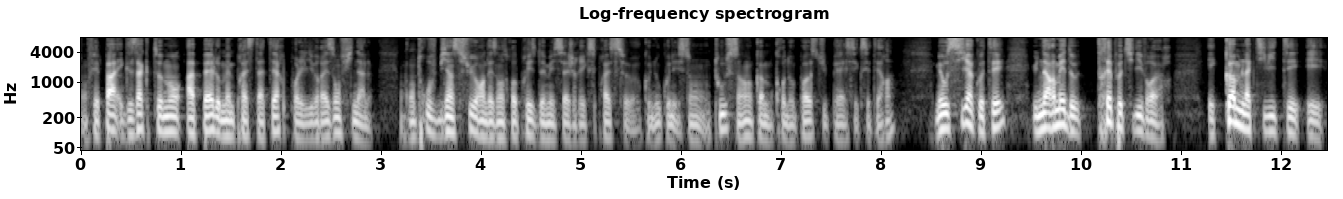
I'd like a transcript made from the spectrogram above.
On ne fait pas exactement appel aux mêmes prestataires pour les livraisons finales. On trouve bien sûr hein, des entreprises de messagerie express euh, que nous connaissons tous, hein, comme Chronopost, UPS, etc. Mais aussi à côté, une armée de très petits livreurs. Et comme l'activité est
